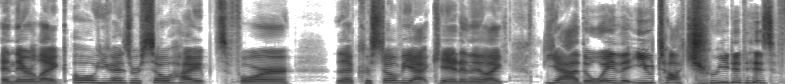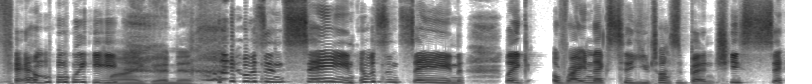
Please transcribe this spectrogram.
and they were like, "Oh, you guys were so hyped for." The Krystkowiak kid, and they're like, "Yeah, the way that Utah treated his family, My goodness. it was insane. It was insane. Like right next to Utah's bench, he's saying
